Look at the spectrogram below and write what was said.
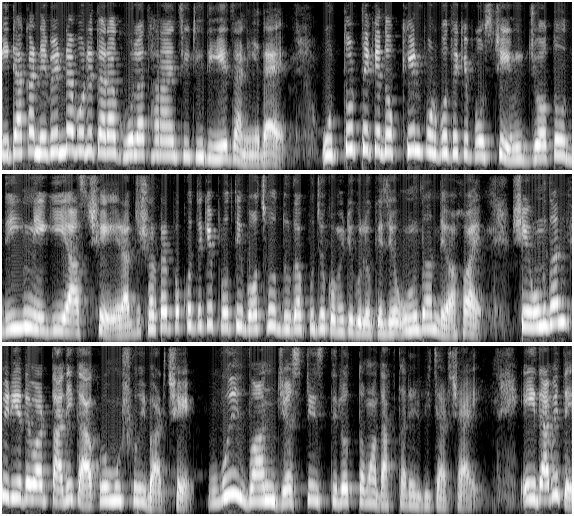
এই টাকা নেবেন না বলে তারা ঘোলা থানায় চিঠি দিয়ে জানিয়ে দেয়। উত্তর থেকে দক্ষিণ, পূর্ব থেকে পশ্চিম যত দিন এগিয়ে আসছে, রাজ্য সরকার পক্ষ থেকে প্রতি বছর দুর্গাপুজো কমিটিগুলোকে যে অনুদান দেওয়া হয় সেই অনুদান ফিরিয়ে দেওয়ার তালিকা ক্রমশই বাড়ছে। উই ওয়ান জাস্টিস তিলোত্তমা ডাক্তারের বিচার চাই এই দাবিতে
